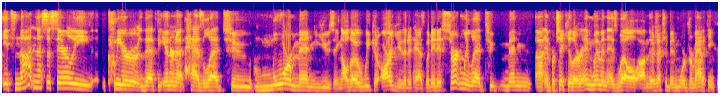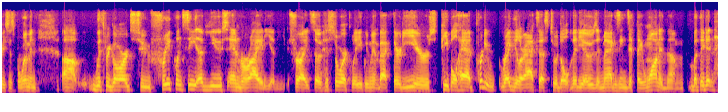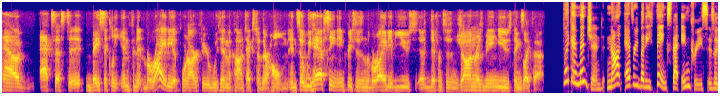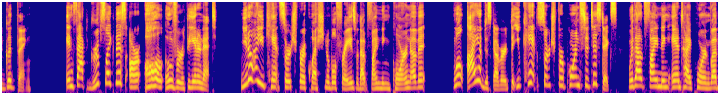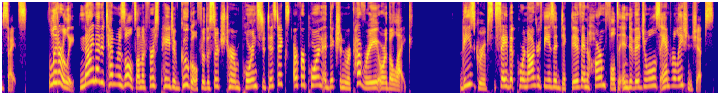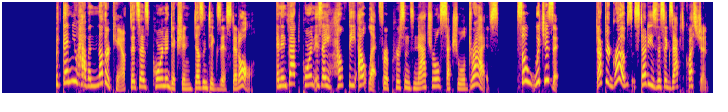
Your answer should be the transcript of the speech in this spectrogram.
it's not necessarily clear that the internet has led to more men using, although we could argue that it has, but it has certainly led to men uh, in particular and women as well. Um, there's actually been more dramatic increases for women uh, with regards to frequency of use and variety of use, right? So historically, if we went back 30 years, people had pretty regular access to adult videos and magazines if they wanted them, but they didn't have access to basically infinite variety of pornography within the context of their home. And so we have seen increases in the variety of use, uh, differences in genres being used, things like that. Like I mentioned, not everybody thinks that increase is a good thing. In fact, groups like this are all over the internet. You know how you can't search for a questionable phrase without finding porn of it? Well, I have discovered that you can't search for porn statistics without finding anti porn websites. Literally, 9 out of 10 results on the first page of Google for the search term porn statistics are for porn addiction recovery or the like. These groups say that pornography is addictive and harmful to individuals and relationships. But then you have another camp that says porn addiction doesn't exist at all. And in fact, porn is a healthy outlet for a person's natural sexual drives. So, which is it? Dr. Grubbs studies this exact question.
